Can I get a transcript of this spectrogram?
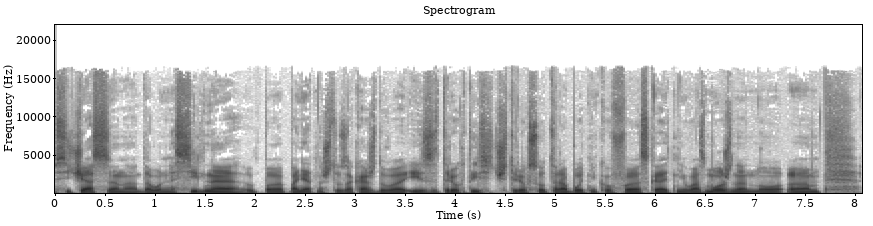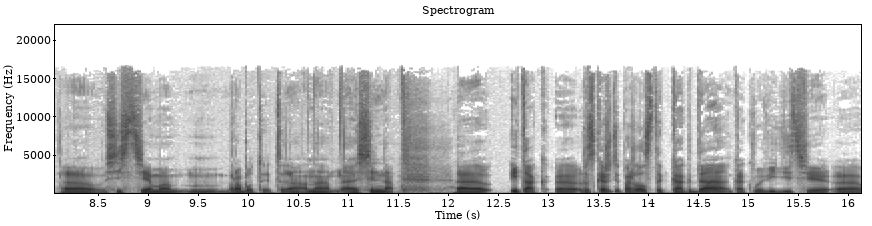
сейчас, она довольно сильная. Понятно, что за каждого из 3400 работников э, сказать невозможно, но э, э, система работает, она э, сильна. Э, итак, э, расскажите, пожалуйста, когда, как вы видите, э,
